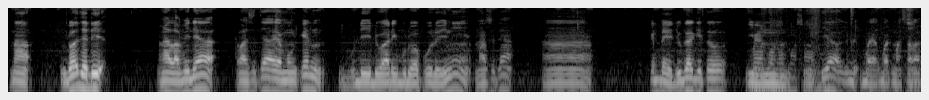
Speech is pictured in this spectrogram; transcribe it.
Nah gue jadi ngalaminnya maksudnya ya mungkin di 2020 ini maksudnya eh, gede juga gitu. Banyak banget masalah. iya gede, banyak banget masalah.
